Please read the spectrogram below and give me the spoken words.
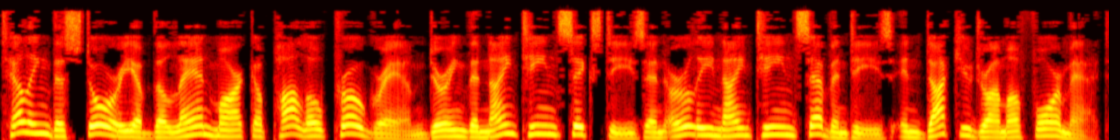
telling the story of the landmark Apollo program during the 1960s and early 1970s in docudrama format.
